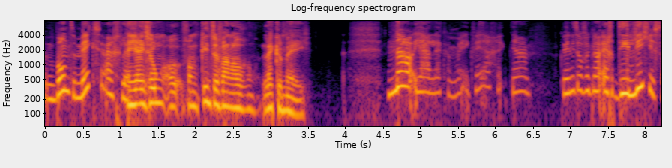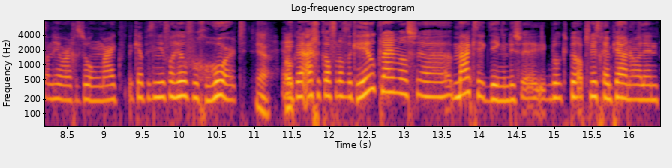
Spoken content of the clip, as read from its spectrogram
een bonte mix eigenlijk. En jij zong van kind af aan al lekker mee. Nou, ja, lekker. Maar ik weet eigenlijk, ja... Ik weet niet of ik nou echt die liedjes dan heel erg zong. Maar ik, ik heb het in ieder geval heel veel gehoord. Ja. En Oh, ik ben eigenlijk al vanaf dat ik heel klein was, eh, maakte ik dingen. Dus eh, ik bedoel, ik speel absoluut geen piano. Alleen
